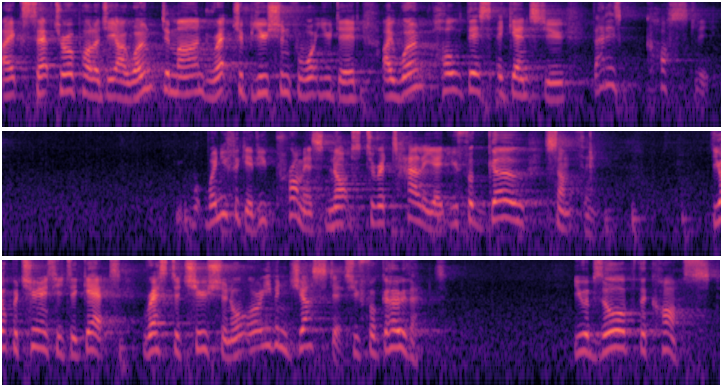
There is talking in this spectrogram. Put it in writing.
I accept your apology. I won't demand retribution for what you did. I won't hold this against you. That is costly. When you forgive, you promise not to retaliate. You forego something. The opportunity to get restitution or, or even justice, you forego that. You absorb the cost.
